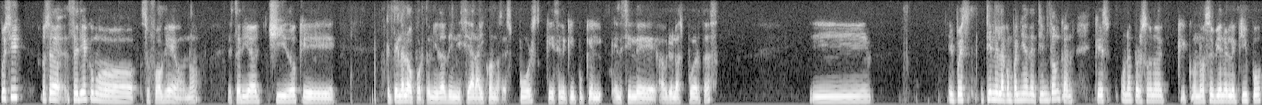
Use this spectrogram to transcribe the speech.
Pues sí, o sea, sería como su fogueo, ¿no? Estaría chido que, que tenga la oportunidad de iniciar ahí con los Spurs, que es el equipo que él, él sí le abrió las puertas. Y Y pues tiene la compañía de Tim Duncan, que es una persona que conoce bien el equipo,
